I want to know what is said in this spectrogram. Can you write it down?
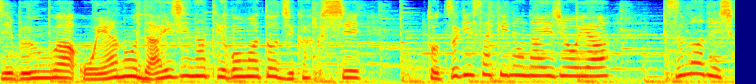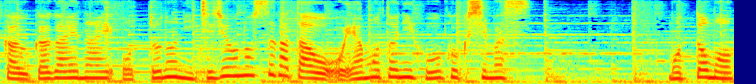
自分は親の大事な手駒と自覚し嫁ぎ先の内情や妻でしか伺えない夫の日常の姿を親元に報告します。もっとも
